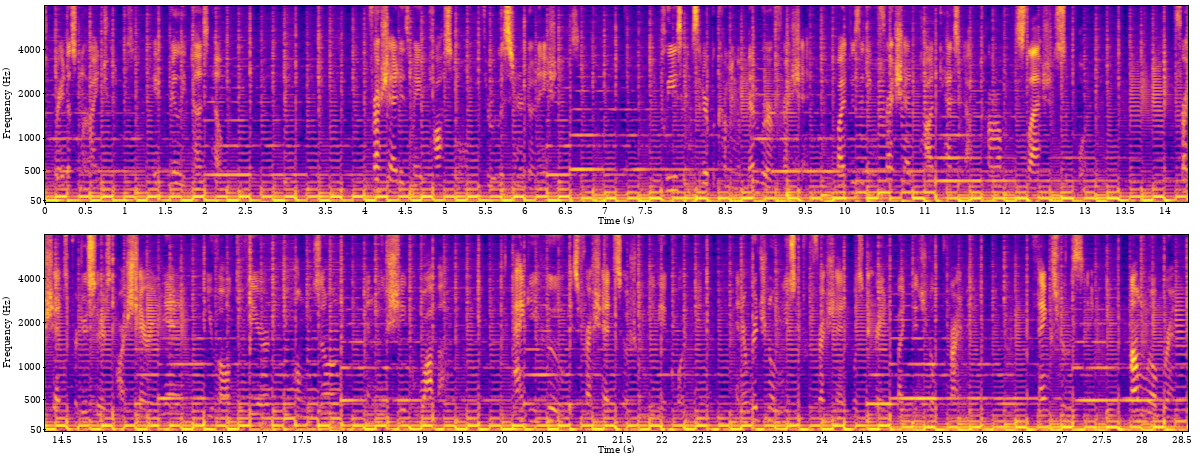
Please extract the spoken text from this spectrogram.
please rate us on iTunes. It really does help. Fresh Ed is made possible through listener donations. Please consider becoming a member of Fresh Ed by visiting freshedpodcast.com slash support. Fresh Ed's producers are Sherry Yan, Yuval Devere, Hong Zong, and Lushik Waba. Aggie Hu is Fresh Ed's social media coordinator, and original music for Fresh Ed was created by Digital Primate. Thanks for listening. I'm Will Brehm.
